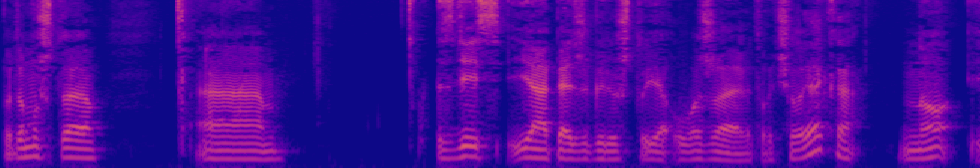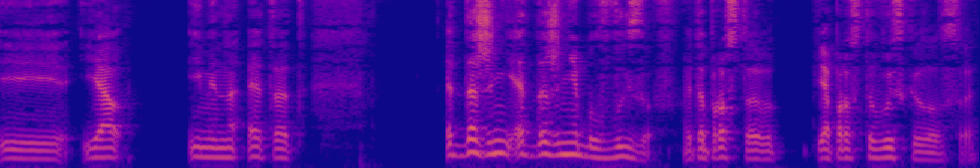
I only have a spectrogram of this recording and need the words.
потому что э, здесь я опять же говорю, что я уважаю этого человека, но и я именно этот... Это даже, это даже не был вызов, это просто, я просто высказался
